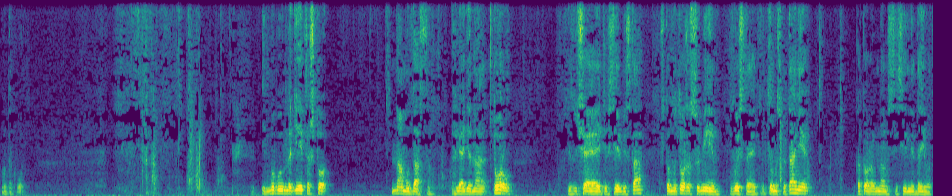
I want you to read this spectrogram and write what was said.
Вот так вот. И мы будем надеяться, что нам удастся, глядя на Тору, изучая эти все места, что мы тоже сумеем выстоять в том испытании, которое нам всесильный дает.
